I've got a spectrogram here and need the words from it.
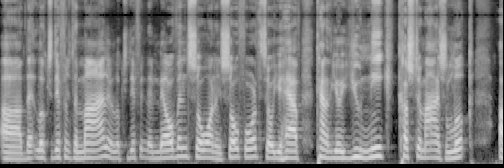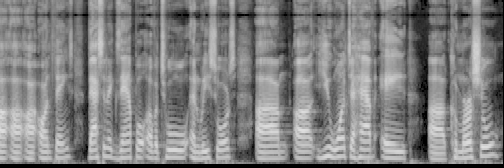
Uh, that looks different than mine. It looks different than Melvin, so on and so forth. So you have kind of your unique, customized look uh, uh, uh, on things. That's an example of a tool and resource. Um, uh, you want to have a uh, commercial.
